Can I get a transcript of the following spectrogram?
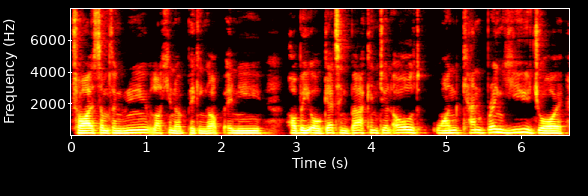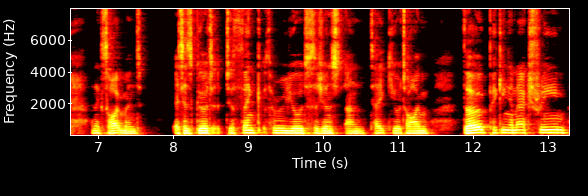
Try something new like you know picking up a new hobby or getting back into an old one can bring you joy and excitement. It is good to think through your decisions and take your time though picking an extreme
